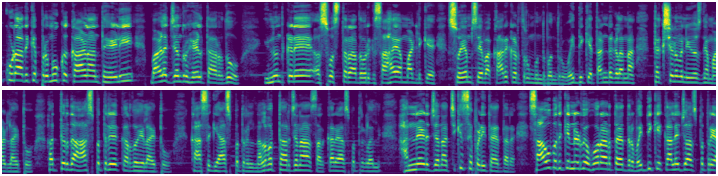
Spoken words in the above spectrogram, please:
ಕೂಡ ಅದಕ್ಕೆ ಪ್ರಮುಖ ಕಾರಣ ಅಂತ ಹೇಳಿ ಭಾಳ ಜನರು ಹೇಳ್ತಾ ಇರೋದು. ಇನ್ನೊಂದು ಕಡೆ ಅಸ್ವಸ್ಥರಾದವರಿಗೆ ಸಹಾಯ ಮಾಡಲಿಕ್ಕೆ ಸ್ವಯಂ ಸೇವಾ ಕಾರ್ಯಕರ್ತರು ಮುಂದೆ ಬಂದರು. ವೈದ್ಯಕೀಯ ತಂಡಗಳನ್ನು ತಕ್ಷಣವೇ ನಿಯೋಜನೆ ಮಾಡಲಾಯಿತು. ಹತ್ತಿರದ ಆಸ್ಪತ್ರೆಗೆ ಕರೆದೊಯ್ಯಲಾಯಿತು ಖಾಸಗಿ ಆಸ್ಪತ್ರೆಯಲ್ಲಿ ನಲವತ್ತಾರು ಜನ, ಸರ್ಕಾರಿ ಆಸ್ಪತ್ರೆಗಳಲ್ಲಿ ಹನ್ನೆರಡು ಜನ ಚಿಕಿತ್ಸೆ ಪಡೀತಾ ಇದ್ದಾರೆ. ಸಾವು ಬದುಕಿನ ನಡುವೆ ಹೋರಾಡ್ತಾ ಇದ್ದಾರೆ. ವೈದ್ಯಕೀಯ ಕಾಲೇಜು ಆಸ್ಪತ್ರೆಯ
